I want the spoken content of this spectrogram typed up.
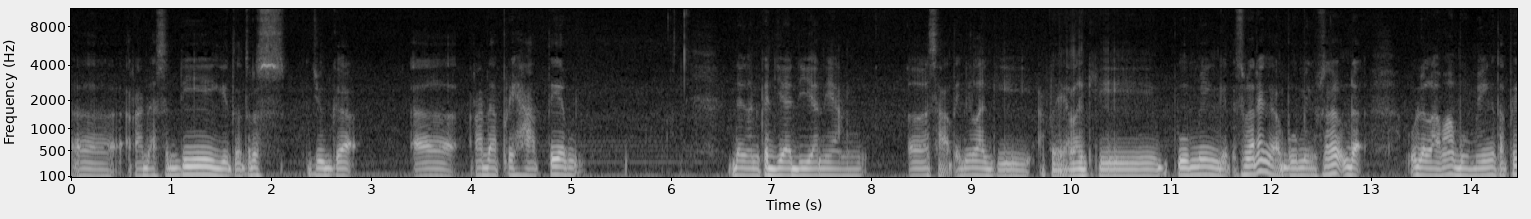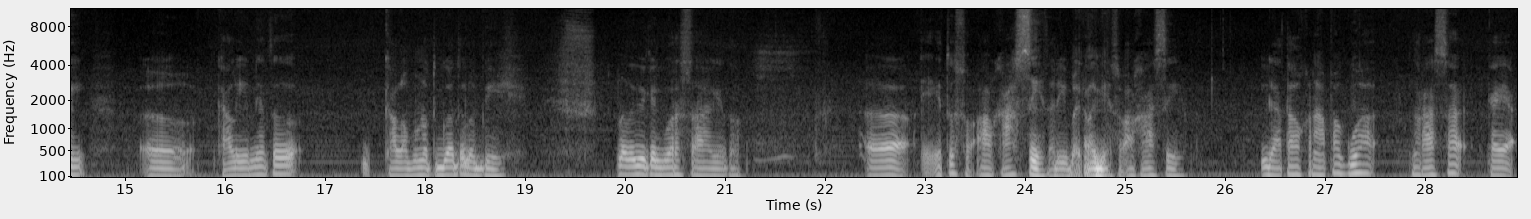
eh, rada sedih gitu. Terus juga eh, rada prihatin dengan kejadian yang eh, saat ini lagi apa ya lagi booming gitu. Sebenarnya nggak booming sebenarnya udah udah lama booming tapi eh, kali ini tuh kalau menurut gue tuh lebih lebih bikin gue resah gitu. Eh, itu soal kasih tadi balik lagi soal kasih. Nggak tahu kenapa gue ngerasa kayak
